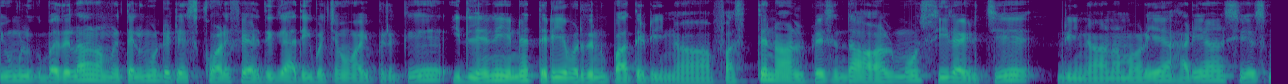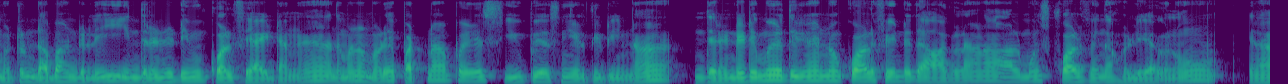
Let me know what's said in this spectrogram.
இவங்களுக்கு பதிலாக நம்ம தெலுங்கு டைட்டன்ஸ் குவாலிஃபை ஆகிறதுக்கு அதிகபட்சமாக வாய்ப்பு இருக்குது இதுலேருந்து என்ன தெரிய வருதுன்னு பார்த்துட்டிங்கன்னா ஃபஸ்ட்டு நாலு பிளேஸ் வந்து ஆல்மோஸ்ட் சீல் ஆகிடுச்சு அப்படின்னா நம்மளுடைய ஹரியானா சிஎஸ் மற்றும் டபாங் டெல்லி இந்த ரெண்டு டீமும் குவாலிஃபை ஆகிட்டாங்க அந்த மாதிரி நம்மளுடைய பட்னா பைரஸ் யூபிஎஸ்னு எடுத்துக்கிட்டிங்கன்னா இந்த ரெண்டு டீமும் எடுத்துக்கிட்டிங்கன்னா இன்னும் குவாலிஃபைன்றது ஆகலை. ஆனால் ஆல்மோஸ்ட் குவாலிஃபை தான் ஹொல்லி ஆகணும். ஏன்னா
